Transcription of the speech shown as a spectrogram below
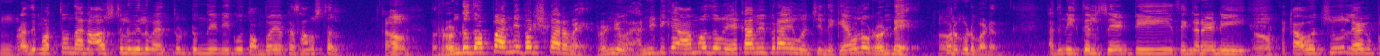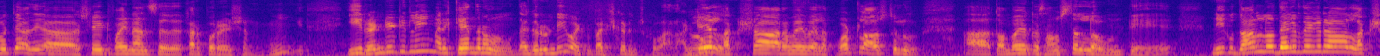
ఇప్పుడు అది మొత్తం దాని ఆస్తుల విలువ ఎంత ఉంటుంది నీకు? తొంభై ఒక్క సంస్థలు. రెండు తప్ప అన్ని పరిష్కారమే. రెండు అన్నిటికీ ఆమోదం ఏకాభిప్రాయం వచ్చింది. కేవలం రెండే కొరకుడు పడింది. అది నీకు తెలుసు ఏంటి సింగరేణి కావచ్చు లేకపోతే అది స్టేట్ ఫైనాన్స్ కార్పొరేషన్? ఈ రెండింటిని మరి కేంద్రం దగ్గరుండి వాటిని పరిష్కరించుకోవాలి అంటే. లక్ష అరవై వేల కోట్ల ఆస్తులు తొంభై ఒక్క సంస్థల్లో ఉంటే నీకు దానిలో దగ్గర దగ్గర లక్ష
